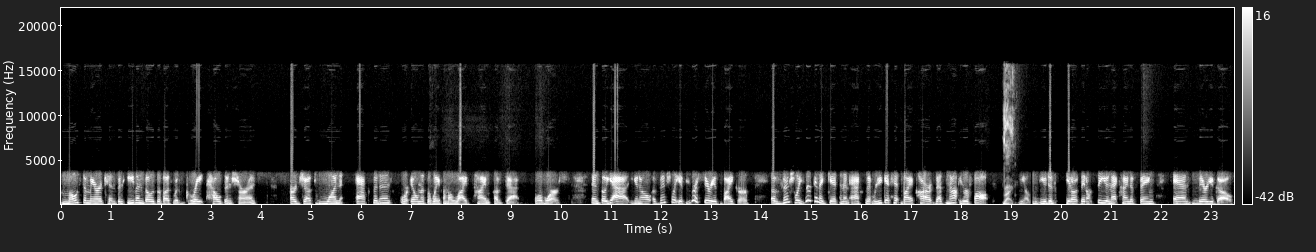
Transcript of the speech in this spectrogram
most Americans, and even those of us with great health insurance, are just one accident or illness away from a lifetime of debt or worse. And so, yeah, you know, eventually, if you're a serious biker, eventually you're going to get in an accident where you get hit by a car that's not your fault. Right. You know, you just, you know, they don't see you in that kind of thing. And there you go.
